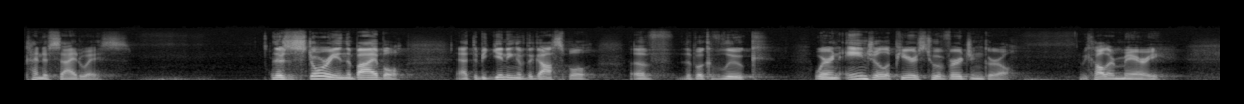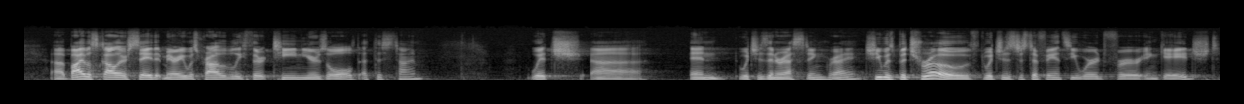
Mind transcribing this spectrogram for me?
kind of sideways. There's a story in the Bible at the beginning of the Gospel of the book of Luke where an angel appears to a virgin girl. We call her Mary. Uh, Bible scholars say that Mary was probably 13 years old at this time, which, uh, and, which is interesting, right? She was betrothed, which is just a fancy word for engaged,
